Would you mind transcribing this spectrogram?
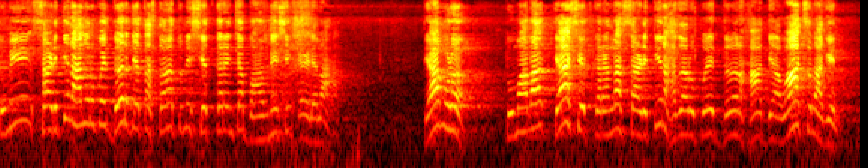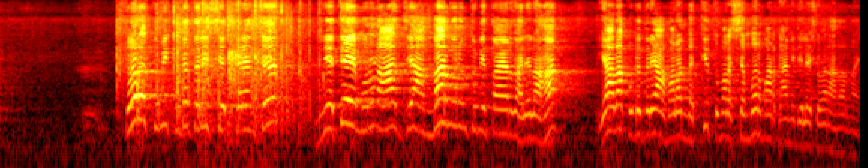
तुम्ही साडेतीन हजार रुपये दर देत असताना तुम्ही शेतकऱ्यांच्या भावनेशी खेळलेला आहात. त्यामुळं तुम्हाला त्या शेतकऱ्यांना साडेतीन हजार रुपये दर हा द्यावाच लागेल. तरच तुम्ही कुठेतरी शेतकऱ्यांचे नेते म्हणून आज जे आमदार म्हणून तुम्ही तयार झालेला आहात याला कुठेतरी आम्हाला नक्की तुम्हाला शंभर मार्क आम्ही दिल्याशिवाय राहणार नाही.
